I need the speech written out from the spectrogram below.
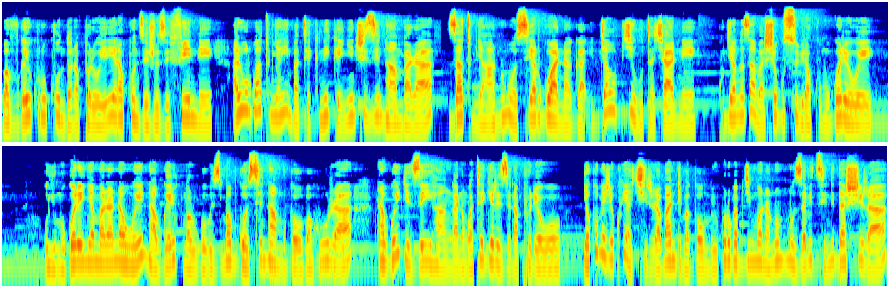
bavuga yuko urukundo Napoleon yari yarakunze Josephine arirwo rwatumye ahimba tekinike nyinshi z'intambara zatumye ahantu hose yarwanaga ibyabo byihuta cyane kugira ngo azabashe gusubira ku mugore we. Uyu mugore nyamara nawe ntabwo yari kumara ubwo buzima bwose nta mugabo bahura ntabwo yigeze yihangana ngo ategereze Napoleon. Yakomeje kwiyakirira abandi bagabo mu bikorwa by'imibonano mpuzabitsina idashira.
